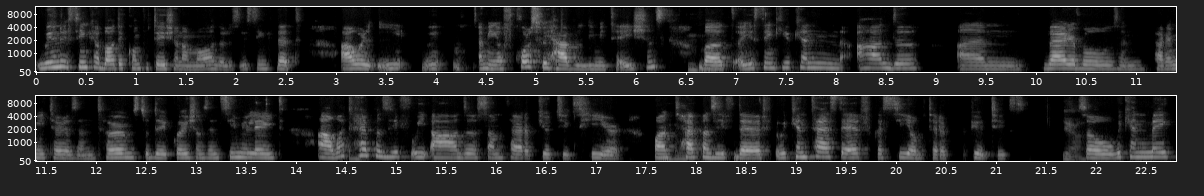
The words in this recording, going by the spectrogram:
when you think about the computational models, we think that our i mean of course we have limitations mm -hmm. but you think you can add um, variables and parameters and terms to the equations and simulate uh, what mm-hmm. happens if we add some therapeutics here what mm -hmm. happens if the we can test the efficacy of therapeutics yeah. So we can make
